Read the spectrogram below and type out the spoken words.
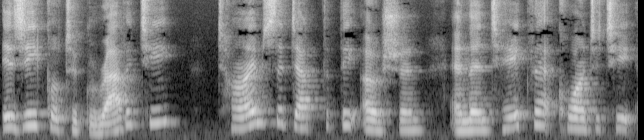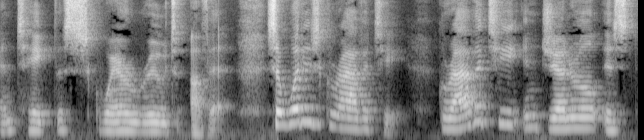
is equal to gravity times the depth of the ocean and then take that quantity and take the square root of it. So what is gravity? Gravity in general is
